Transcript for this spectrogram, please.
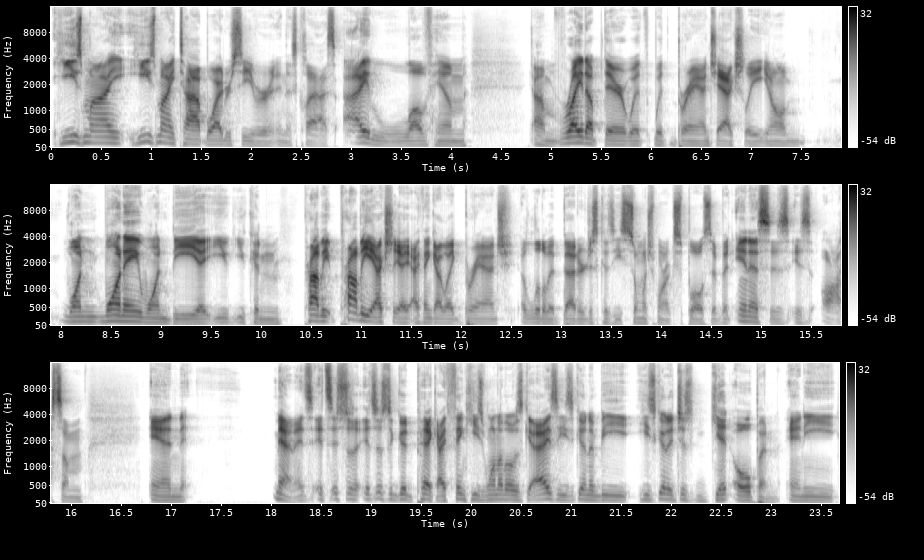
he's my he's my top wide receiver in this class. I love him. Um, right up there with with Branch. Actually, you know, one one A one B. You you can probably probably actually I, I think I like Branch a little bit better just because he's so much more explosive. But Inniss is is awesome, and man, it's it's it's just, it's just a good pick. I think he's one of those guys. He's gonna be he's gonna just get open, and he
